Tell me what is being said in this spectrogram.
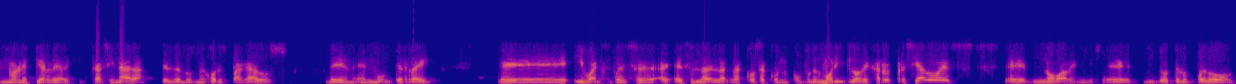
no le pierde casi nada, es de los mejores pagados de, en Monterrey. Eh, y bueno, pues eh, esa es la, cosa con, con Funes Mori. Lo de Harold Preciado es, eh, no va a venir. Eh, yo te lo puedo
